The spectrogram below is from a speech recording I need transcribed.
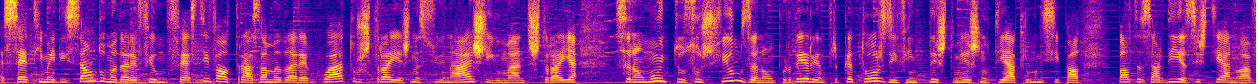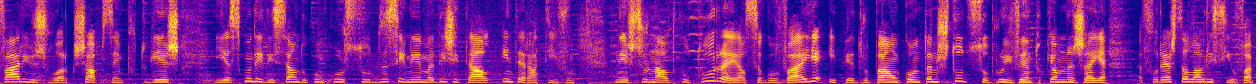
A sétima edição do Madeira Film Festival traz à Madeira quatro estreias nacionais e uma antestreia. Serão muitos os filmes a não perder entre 14 e 20 deste mês no Teatro Municipal Baltasar Dias. Este ano há vários workshops em português e a segunda edição do concurso de cinema digital interativo. Neste Jornal de Cultura, Elsa Gouveia e Pedro Pão contam-nos tudo sobre o evento que homenageia a Floresta Lauri Silva.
